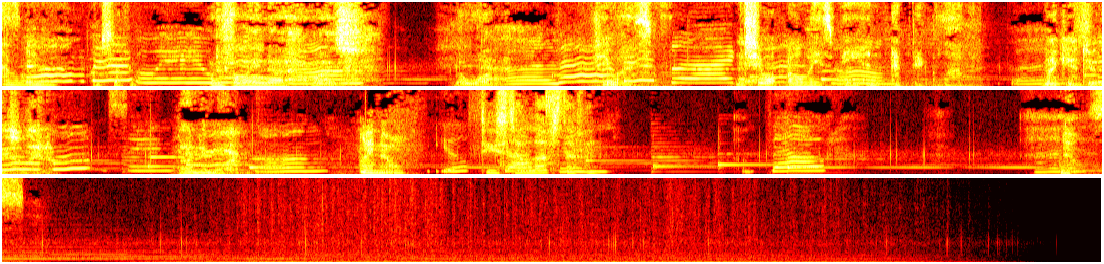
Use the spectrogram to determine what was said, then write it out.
I'm Elena. I'm Stefan. What if Elena was the one? She was. And she will always be an epic love. I can't do this, Elena. Not anymore. I know. Do you still love Stefan? About No.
